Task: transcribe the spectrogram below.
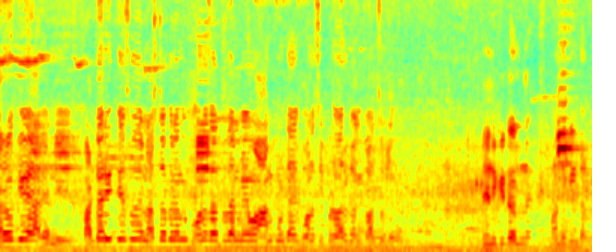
ఆరోగ్య అదండి. పంట రీత్యా నష్టపోయినందుకు బోనస్ వస్తుందని మేము అనుకుంటే బోనస్ ఇప్పటి వరకు ఇంకా వచ్చలేదు. ఎన్ని కిటాలు ఉన్నాయి? వంద కింటలు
